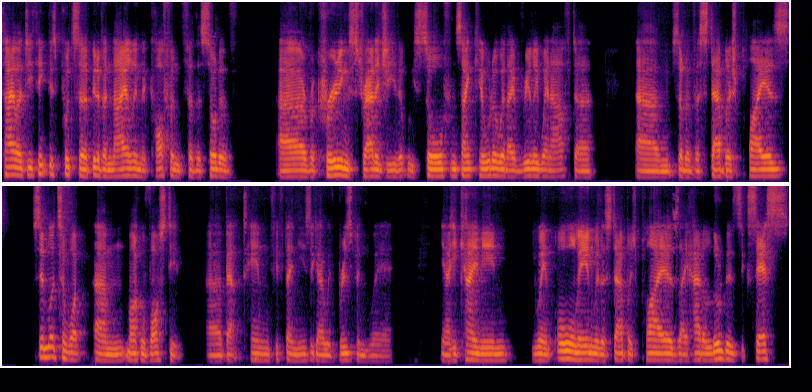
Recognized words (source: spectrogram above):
Taylor, do you think this puts a bit of a nail in the coffin for the sort of uh, recruiting strategy that we saw from St Kilda, where they really went after um, sort of established players, similar to what um, Michael Voss did uh, about 10, 15 years ago with Brisbane, where you know, he came in, he went all in with established players. They had a little bit of success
